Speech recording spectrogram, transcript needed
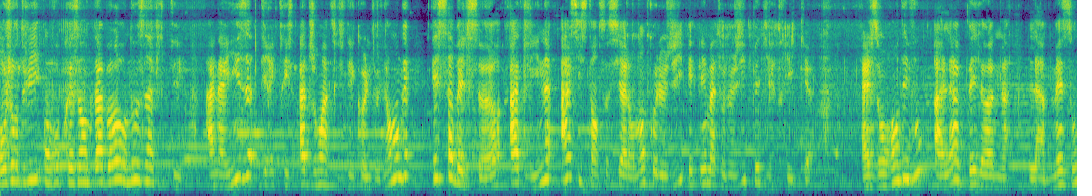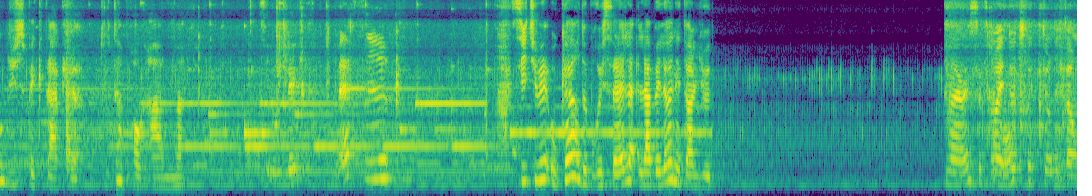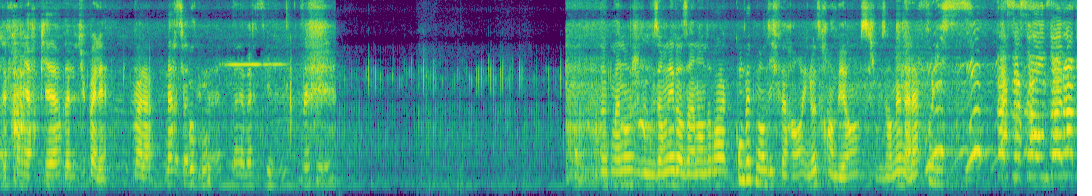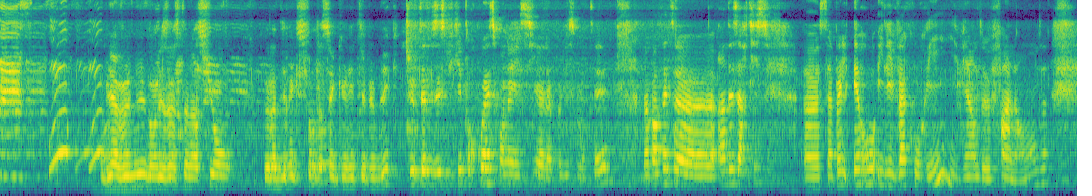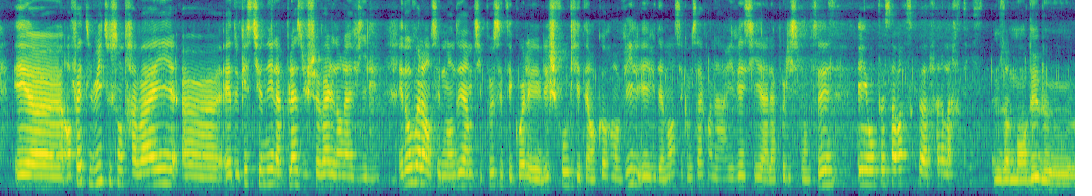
Aujourd'hui, on vous présente d'abord nos invités. Anaïse, directrice adjointe d'une école de langue, et sa belle-sœur, Adeline, assistante sociale en oncologie et hématologie pédiatrique. Elles ont rendez-vous à La Bellone, la maison du spectacle. Tout un programme. S'il vous plaît. Merci. Située au cœur de Bruxelles, La Bellone est un lieu Bah oui, c'est très Ouais, bon. deux structures différentes. Les premières pierres du palais. Voilà, merci Bah, beaucoup. Bah, merci à vous. Donc maintenant, je vais vous emmener dans un endroit complètement différent, une autre ambiance. Je vous emmène à la police. Bienvenue dans les installations de la direction de la sécurité publique. Je vais peut-être vous expliquer pourquoi est-ce qu'on est ici à la police montée. Donc en fait, euh, un des artistes euh, s'appelle Eero Ilivakuri, il vient de Finlande. Et euh, en fait, lui, tout son travail euh, est de questionner la place du cheval dans la ville. Et donc voilà, on s'est demandé un petit peu c'était quoi les, les chevaux qui étaient encore en ville. Et évidemment, c'est comme ça qu'on est arrivé ici à la police montée. Et on peut savoir ce que va faire l'artiste? Il nous a demandé de,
